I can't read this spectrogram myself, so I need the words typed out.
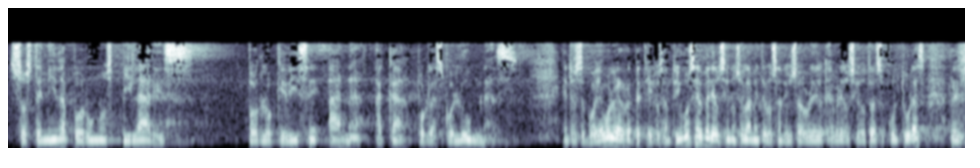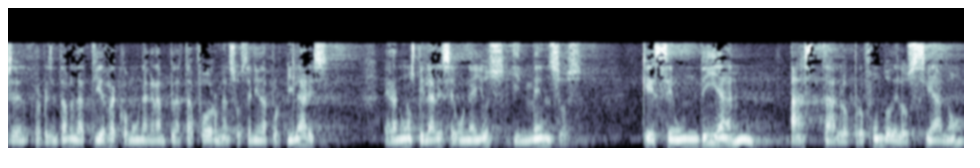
sostenida por unos pilares, por lo que dice Ana acá, por las columnas. Entonces voy a volver a repetir, los antiguos hebreos, y no solamente los antiguos hebreos y otras culturas, representaban la tierra como una gran plataforma sostenida por pilares. Eran unos pilares, según ellos, inmensos, que se hundían hasta lo profundo del océano,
